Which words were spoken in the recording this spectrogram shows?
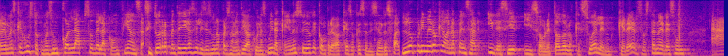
es que justo como es un colapso de la confianza, si tú de repente llegas y le dices a una persona antivacunas, mira que hay un estudio que comprueba que eso que estás diciendo es falso, lo primero que van a pensar y decir y sobre todo lo que suelen querer sostener es un ah,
